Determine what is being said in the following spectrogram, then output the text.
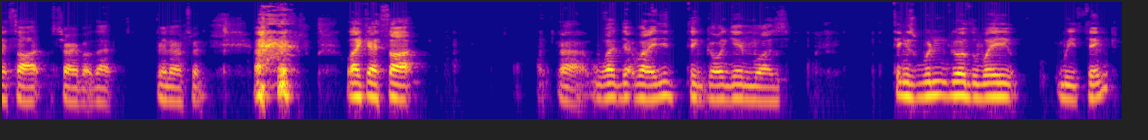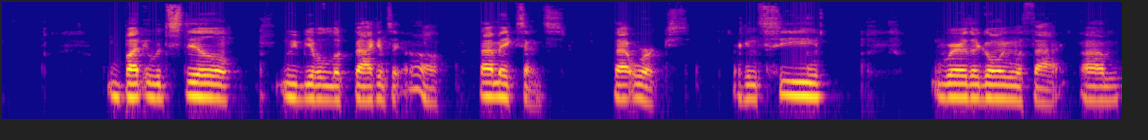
I thought. Sorry about that announcement. like I thought. Uh, what what I did think going in was things wouldn't go the way we think, but it would still we'd be able to look back and say, "Oh, that makes sense that works. I can see where they're going with that. Um,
